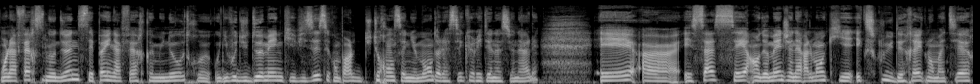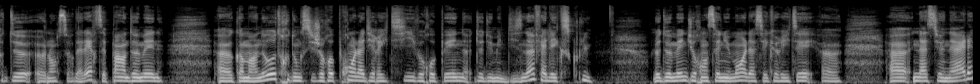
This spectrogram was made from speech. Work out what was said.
bon, l'affaire Snowden, c'est pas une affaire comme une autre au niveau du domaine qui est visé, c'est qu'on parle du renseignement, de la sécurité nationale. Et, euh, et ça, c'est un domaine généralement qui est exclu des règles en matière de euh, lanceurs d'alerte. C'est pas un domaine euh, comme un autre. Donc, si je reprends la directive européenne de 2019, elle exclut le domaine du renseignement et la sécurité nationale.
